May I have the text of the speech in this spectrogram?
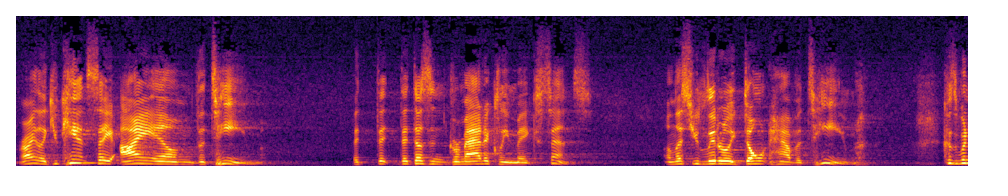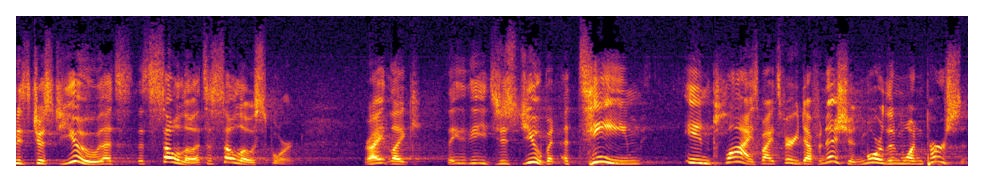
right? Like you can't say, I am the team. That, that, that doesn't grammatically make sense unless you literally don't have a team. Because when it's just you, that's, that's solo. That's a solo sport, right? Like, it's just you. But a team implies, by its very definition, more than one person.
